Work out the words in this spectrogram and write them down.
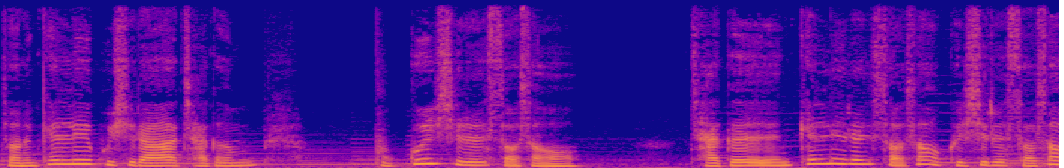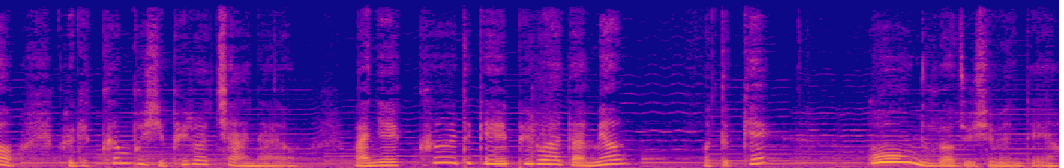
저는 캘리붓이라 작은 붓글씨를 써서 작은 캘리를 써서 글씨를 써서 그렇게 큰 붓이 필요치 않아요. 만약에 크게 필요하다면 어떻게? 꾹 눌러주시면 돼요.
